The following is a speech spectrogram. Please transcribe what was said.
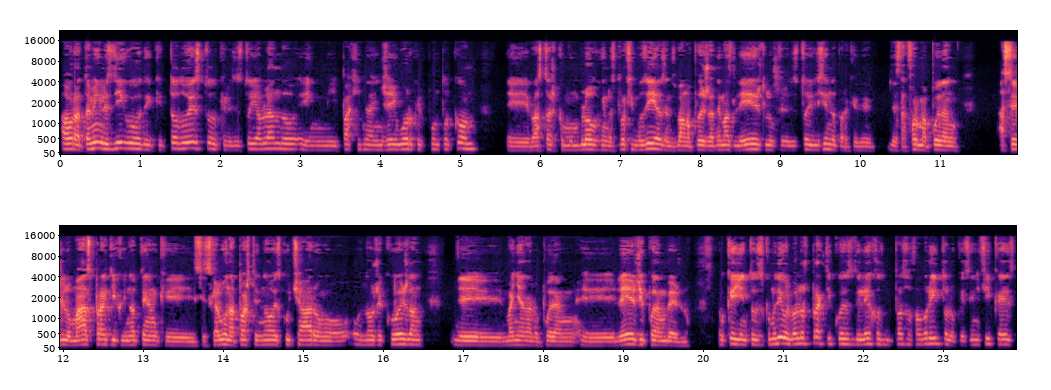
Ahora, también les digo de que todo esto que les estoy hablando en mi página en jworker.com eh, va a estar como un blog en los próximos días, entonces van a poder además leer lo que les estoy diciendo para que de, esta forma puedan hacerlo más práctico y no tengan que, si es que alguna parte no escucharon o, no recuerdan, eh, mañana lo puedan eh, leer y puedan verlo. Ok, entonces como digo, el valor práctico es de lejos mi paso favorito, lo que significa es,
